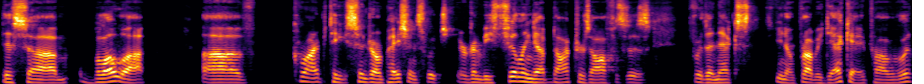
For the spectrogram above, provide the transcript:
this um, blow up of chronic fatigue syndrome patients, which are going to be filling up doctors' offices for the next, you know, probably decade, probably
